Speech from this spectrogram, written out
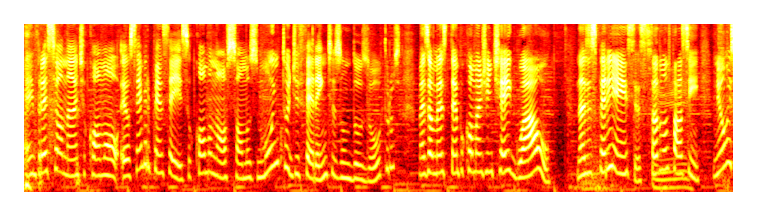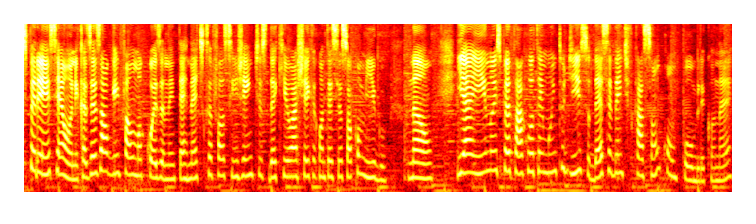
é impressionante como eu sempre pensei isso, como nós somos muito diferentes uns dos outros, mas ao mesmo tempo como a gente é igual nas experiências. Sim. Todo mundo fala assim, nenhuma experiência é única. Às vezes alguém fala uma coisa na internet que você fala assim, gente, isso daqui eu achei que acontecia só comigo. Não. E aí no espetáculo tem muito disso, dessa identificação com o público, né?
